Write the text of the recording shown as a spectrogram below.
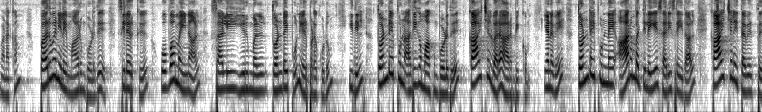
வணக்கம். பருவநிலை மாறும் பொழுது சிலருக்கு ஒவ்வாமையினால் சளி இருமல் தொண்டைப்புண் ஏற்படக்கூடும். இதில் தொண்டைப்புண் அதிகமாகும் பொழுது காய்ச்சல் வர ஆரம்பிக்கும். எனவே தொண்டை புண்ணை ஆரம்பத்திலேயே சரி செய்தால் காய்ச்சலை தவிர்த்து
